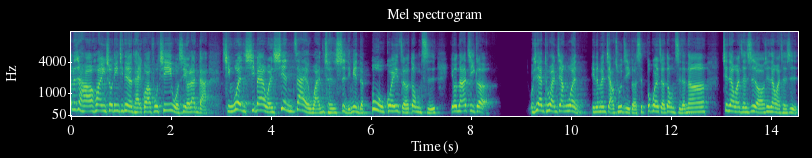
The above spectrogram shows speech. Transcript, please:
大家好，欢迎收听今天的台瓜夫妻，我是尤兰达。请问西班牙文现在完成式里面的不规则动词有哪几个？我现在突然这样问，你能不能讲出几个是不规则动词的呢？现在完成式哦，现在完成式，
